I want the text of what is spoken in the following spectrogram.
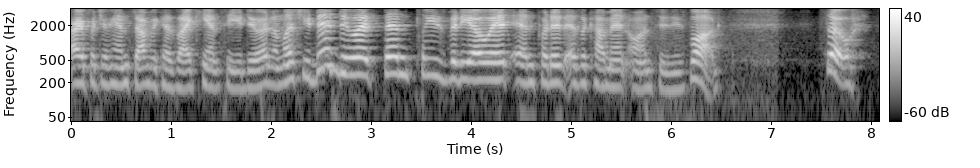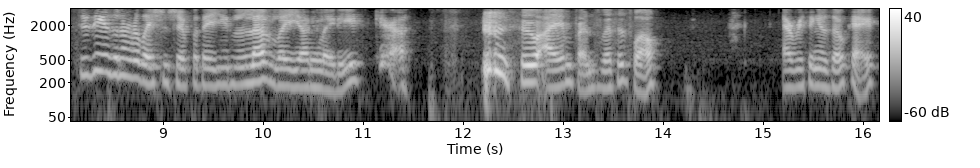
Alright, put your hands down because I can't see you do it. Unless you did do it, then please video it and put it as a comment on Suzi's blog. So, Suzi is in a relationship with a lovely young lady, Kara, who I am friends with as well. Everything is okay.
